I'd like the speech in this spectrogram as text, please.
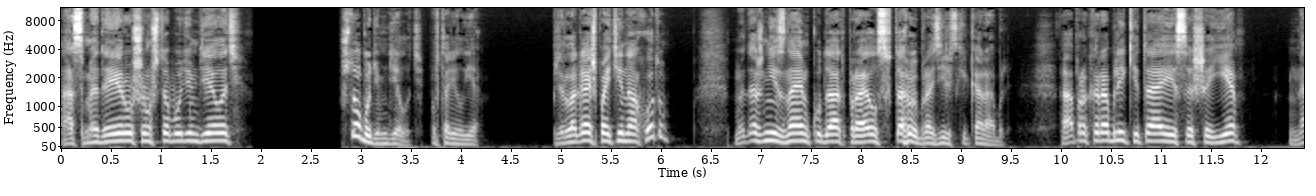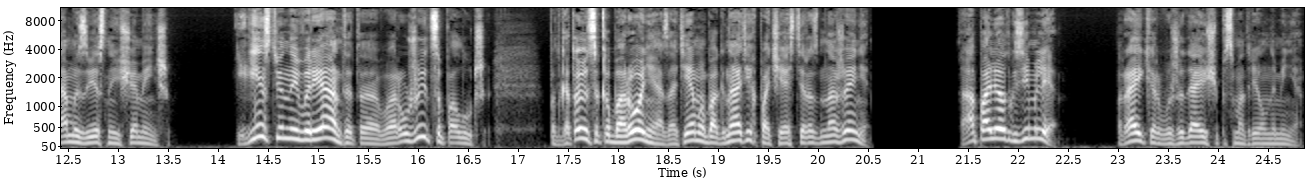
А с Медейрушем что будем делать? Что будем делать? повторил я. Предлагаешь пойти на охоту? Мы даже не знаем, куда отправился второй бразильский корабль. А про корабли Китая и США нам известно еще меньше. Единственный вариант — это вооружиться получше, подготовиться к обороне, а затем обогнать их по части размножения. А полет к земле? Райкер выжидающе посмотрел на меня.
